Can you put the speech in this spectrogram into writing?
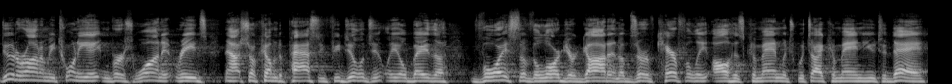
Deuteronomy 28 and verse 1, it reads, Now it shall come to pass if you diligently obey the voice of the Lord your God and observe carefully all his commandments, which I command you today,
